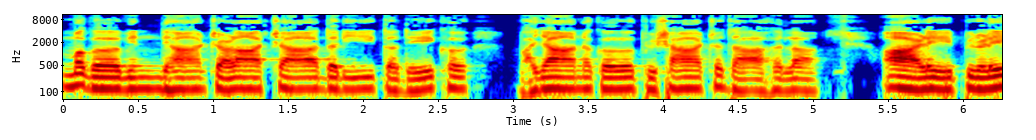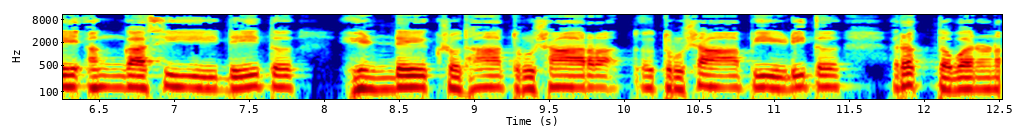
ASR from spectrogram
मग विंध्याचळाच्या दरीत देख भयानक पिशाच जाहला आळे पिळे अंगासी देत हिंडे क्षुधा तृषार तृषा पीडित रक्तवर्ण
